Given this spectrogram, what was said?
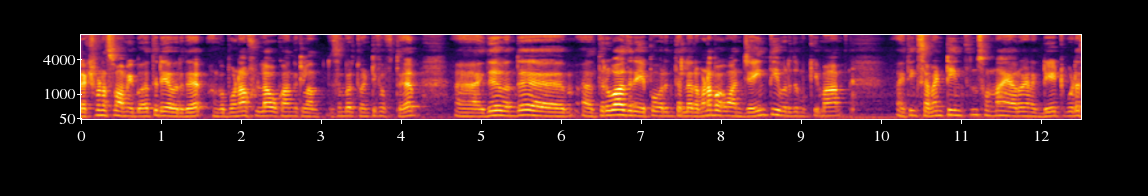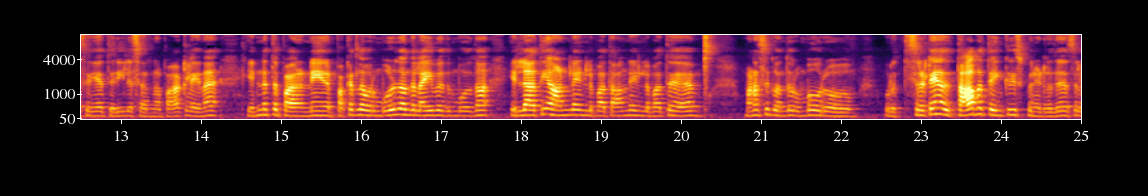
லக்ஷ்மண சுவாமி பர்த்டே வருது. அங்கே போனால் ஃபுல்லாக உட்காந்துக்கலாம். டிசம்பர் டுவெண்ட்டி ஃபிஃப்த்து இது வந்து திருவாதிரை எப்போ வருதுன்னு தெரில ரமண பகவான் ஜெயந்தி வருது முக்கியமாக ஐ திங்க் செவன்டீன்த்னு சொன்னால் யாரோ எனக்கு டேட் கூட சரியாக தெரியல சார் நான் பார்க்கல. ஏன்னா என்னத்தை ப நே பக்கத்தில் வரும்பொழுது அந்த லைவ் எதும்போது தான் எல்லாத்தையும் ஆன்லைனில் பார்த்து ஆன்லைனில் பார்த்து மனசுக்கு வந்து ரொம்ப ஒரு ஒரு சில டைம் அது தாபத்தை இன்க்ரீஸ் பண்ணிடுறது. சில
